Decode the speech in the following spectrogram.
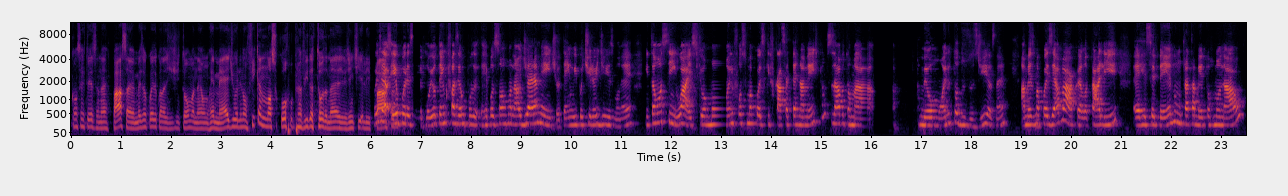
com certeza, né? Passa, é a mesma coisa quando a gente toma, né, um remédio, ele não fica no nosso corpo para a vida toda, né? A gente ele pois é, passa. é, eu, por exemplo, eu tenho que fazer reposição hormonal diariamente, eu tenho hipotireoidismo, né? Então, assim, uai, se o hormônio fosse uma coisa que ficasse eternamente, não precisava tomar o meu hormônio todos os dias, né? A mesma coisa é a vaca, ela tá ali é, recebendo um tratamento hormonal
